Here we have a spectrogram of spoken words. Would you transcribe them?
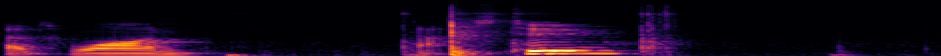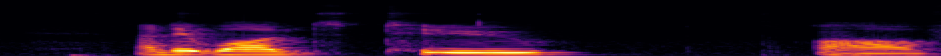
That's one. That's two. And it wants two of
